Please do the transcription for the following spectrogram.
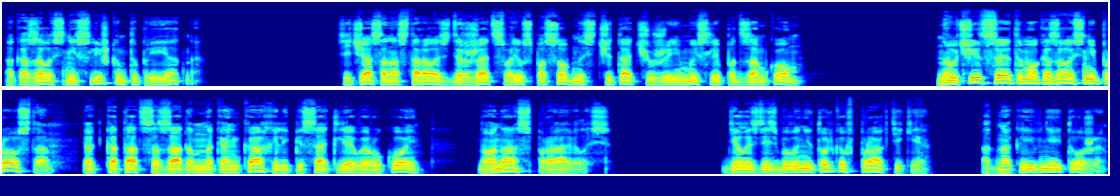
оказалось не слишком-то приятно. Сейчас она старалась держать свою способность читать чужие мысли под замком. Научиться этому оказалось непросто, как кататься задом на коньках или писать левой рукой, но она справилась. Дело здесь было не только в практике, однако и в ней тоже.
